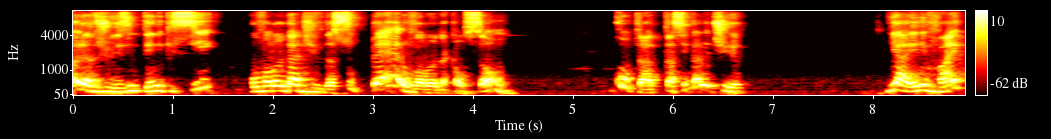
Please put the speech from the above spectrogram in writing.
a maioria dos juízes entende que se o valor da dívida supera o valor da calção, o contrato está sem garantia. E aí ele vai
